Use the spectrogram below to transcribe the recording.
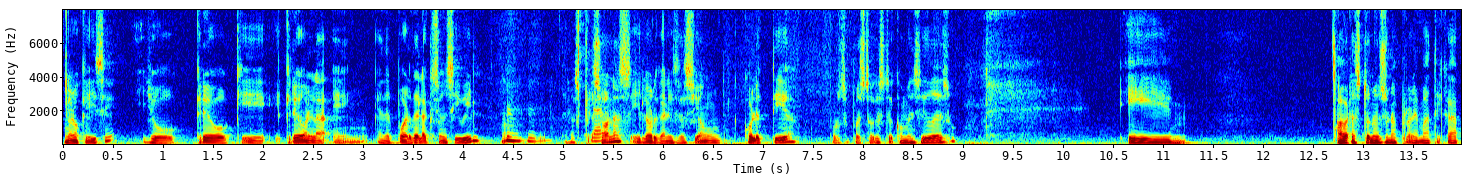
en lo que dice. Yo creo que creo en, la, en, el poder de la acción civil de las personas y la organización colectiva. Por supuesto que estoy convencido de eso. Eh, ahora, esto no es una problemática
